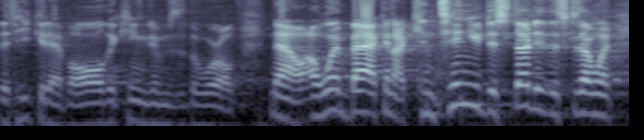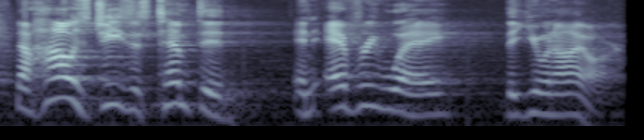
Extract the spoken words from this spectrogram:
that he could have all the kingdoms of the world. Now, I went back and I continued to study this because I went, now, how is Jesus tempted in every way that you and I are?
